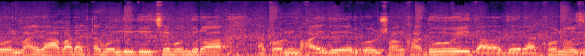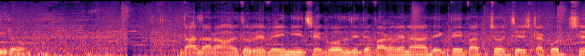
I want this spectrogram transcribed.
গোল। ভাইরা আবার একটা গোল দিয়ে দিয়েছে বন্ধুরা। এখন ভাইদের গোল সংখ্যা দুই, দাদাদের এখনও জিরো। দাদারা হয়তো ভেবেই নিয়েছে গোল দিতে পারবে না, দেখতেই পাচ্ছ চেষ্টা করছে,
